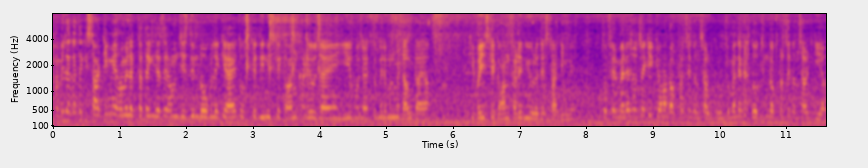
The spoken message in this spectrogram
हमें लगा था कि स्टार्टिंग में हमें लगता था कि जैसे हम जिस दिन डॉग लेके आए तो उसके दिन इसके कान खड़े हो जाएँ, ये हो जाए। तो मेरे मन में डाउट आया कि भाई इसके कान खड़े नहीं हो रहे थे स्टार्टिंग में। तो फिर मैंने सोचा कि क्यों ना डॉक्टर से कंसल्ट करूँ। तो मैंने फिर दो तीन डॉक्टर से कंसल्ट किया।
